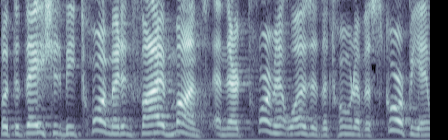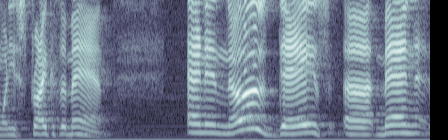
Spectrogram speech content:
but that they should be tormented five months. And their torment was as the torment of a scorpion when he striketh a man. And in those days, uh, men,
